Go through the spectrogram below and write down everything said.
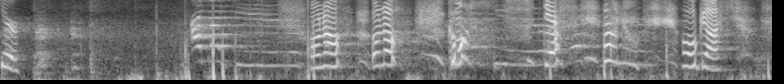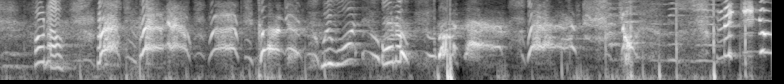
Here. Oh no! Oh no! Come on! Dad! Oh no! Oh gosh! Oh no! Ah, no! Come on, Jess! Wait, what? Oh no! Oh, no! Mickey, no!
